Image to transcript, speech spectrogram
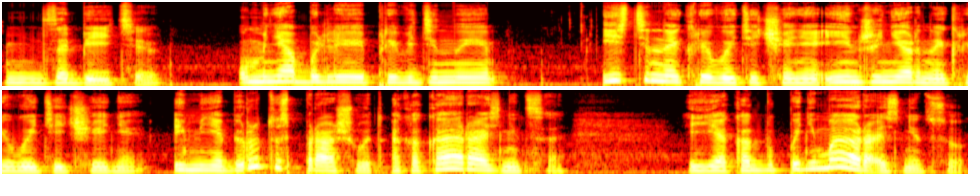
забейте у меня были приведены истинные кривые течения и инженерные кривые течения. И меня берут и спрашивают, а какая разница? И я как бы понимаю разницу,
